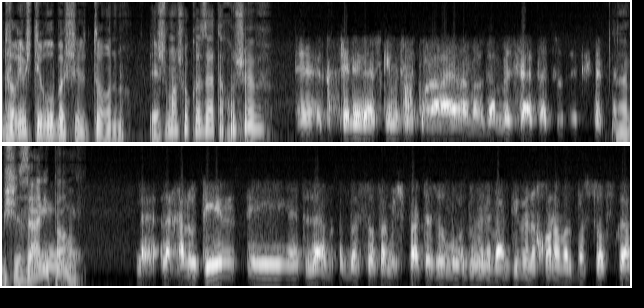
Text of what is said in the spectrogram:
דברים שתראו בשלטון? יש משהו כזה, אתה חושב? קשה לי להסכים איתך כל הרעיון, אבל גם בזה אתה צודק. אה, בשביל זה אני פה. לחלוטין, אה, אתה יודע, בסוף המשפט הזה הוא מאוד רלוונטי ונכון, אבל בסוף גם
